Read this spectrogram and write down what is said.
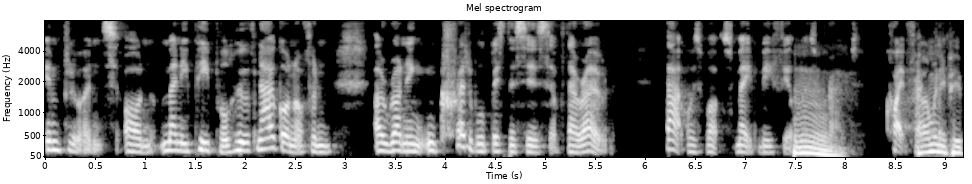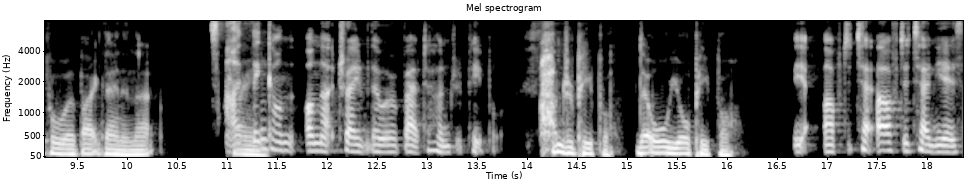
influence on many people who have now gone off and are running incredible businesses of their own. That was what's made me feel most mm. proud. Quite frankly. How many people were back then in that? Train? I think on on that train there were about hundred people. Hundred people. They're all your people yeah, after te- after ten years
